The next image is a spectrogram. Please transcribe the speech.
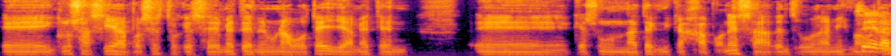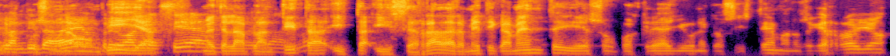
Incluso hacía pues esto que se meten en una botella, meten, eh, que es una técnica japonesa dentro de una misma botella, la pues una bombilla, mete la plantita y, y, cerrada herméticamente y eso pues crea ahí un ecosistema, no sé qué rollo,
